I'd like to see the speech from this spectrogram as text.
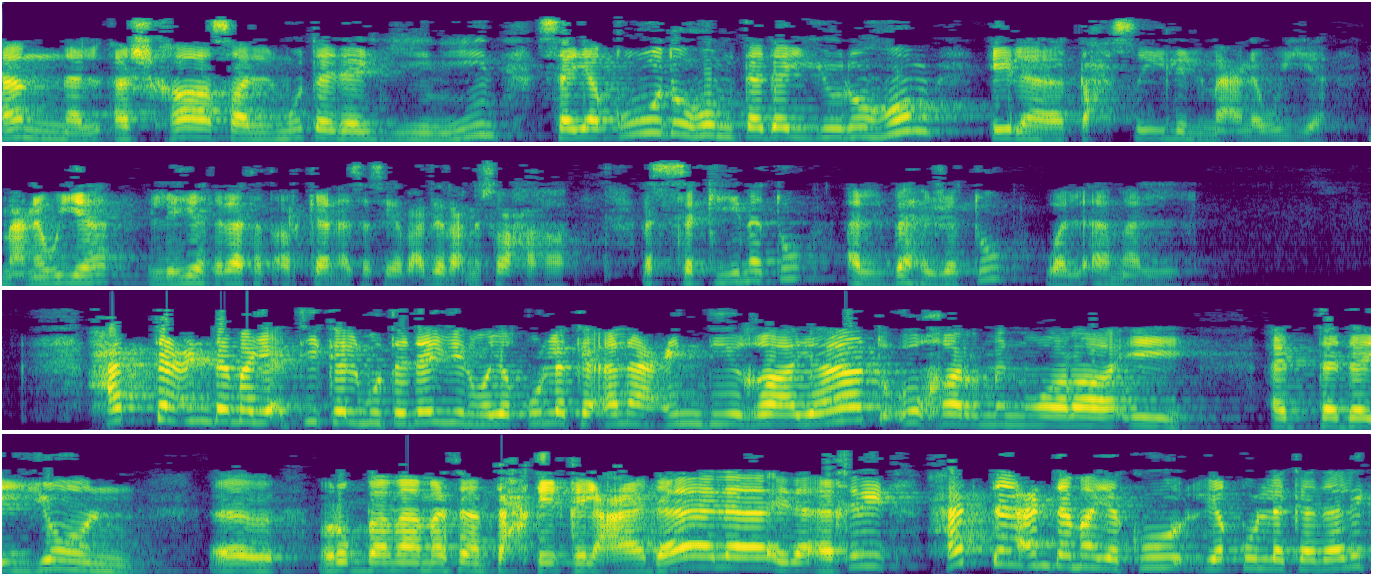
أن الأشخاص المتدينين سيقودهم تدينهم إلى تحصيل المعنوية. معنوية اللي هي ثلاثة أركان أساسية بعدين رح نشرحها. السكينة البهجة والأمل. حتى عندما يأتيك المتدين ويقول لك أنا عندي غايات أخر من وراء التدين آه، ربما مثلا تحقيق العدالة إلى آخره حتى عندما يقول, يقول لك ذلك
